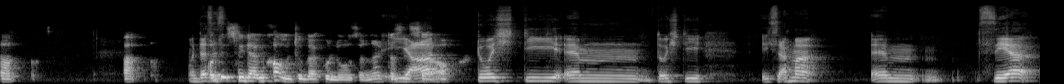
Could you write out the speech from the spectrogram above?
Ja. Und das und ist, ist, wieder im Kommen, Tuberkulose. Ne? Das ja, ist ja auch durch die, ähm, durch die, ich sag mal, ähm, sehr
